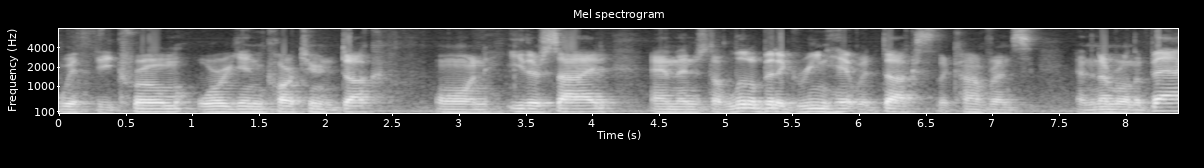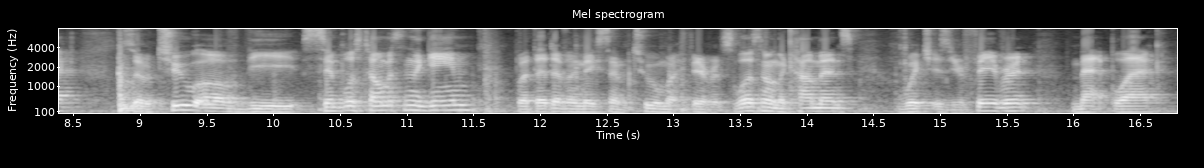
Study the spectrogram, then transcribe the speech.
with the chrome Oregon cartoon duck on either side, and then just a little bit of green hit with ducks, the conference, and the number on the back. So two of the simplest helmets in the game, but that definitely makes them two of my favorites. So let us know in the comments which is your favorite, matte black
